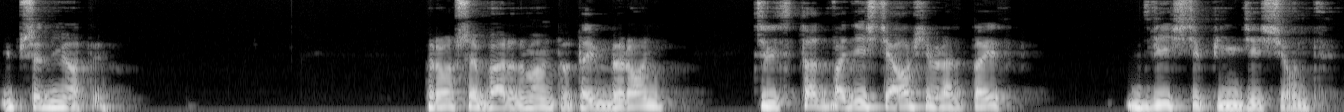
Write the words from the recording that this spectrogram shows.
i przedmioty. Proszę bardzo, mam tutaj broń, czyli 128 razy to jest 250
